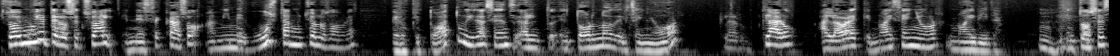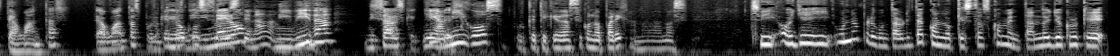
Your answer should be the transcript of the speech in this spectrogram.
soy muy heterosexual. En este caso, a mí me gustan mucho los hombres, pero que toda tu vida sea en, torno del Señor. Claro. Claro, a la hora de que no hay Señor, no hay vida. Entonces te aguantas te aguantas porque, no ni dinero, nada. ni vida, ni sabes qué quieres. Ni amigos, porque te quedaste con la pareja, nada más. Sí, oye, y una pregunta ahorita con lo que estás comentando, yo creo que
